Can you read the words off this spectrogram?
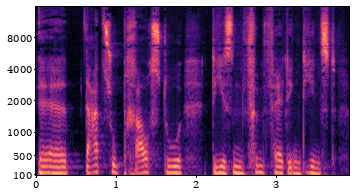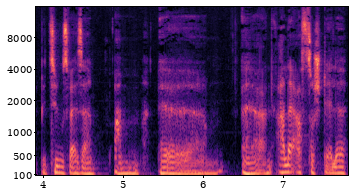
Äh, dazu brauchst du diesen fünffältigen Dienst, beziehungsweise am, äh, äh, an allererster Stelle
